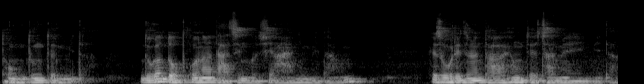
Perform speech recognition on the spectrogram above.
동등됩니다. 누가 높거나 낮은 것이 아닙니다. 그래서 우리들은 다 형제 자매입니다.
